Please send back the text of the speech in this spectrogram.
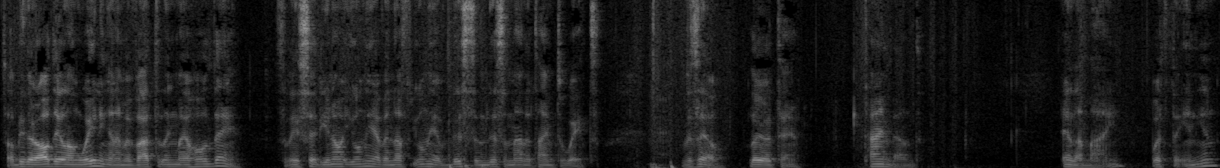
So I'll be there all day long waiting and I'm evatling my whole day. So they said, you know what, you only have enough, you only have this and this amount of time to wait. Vizel, loyoter. Time bound. Elamai, what's the Indian?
